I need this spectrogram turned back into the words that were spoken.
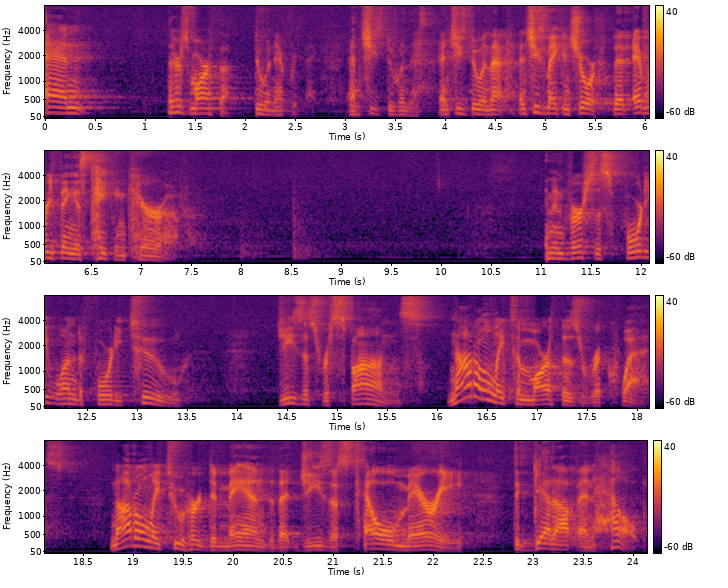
And there's Martha doing everything. And she's doing this, and she's doing that, and she's making sure that everything is taken care of. Verses 41 to 42, Jesus responds not only to Martha's request, not only to her demand that Jesus tell Mary to get up and help,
